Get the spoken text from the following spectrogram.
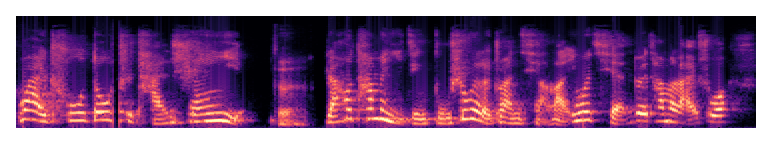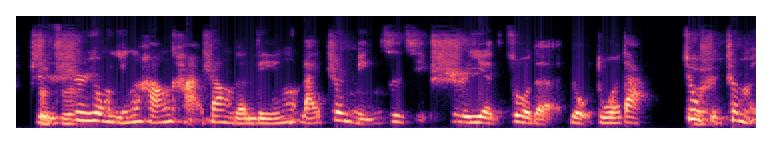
外出都是谈生意，对。然后他们已经不是为了赚钱了，因为钱对他们来说只是用银行卡上的零来证明自己事业做的有多大，就是这么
